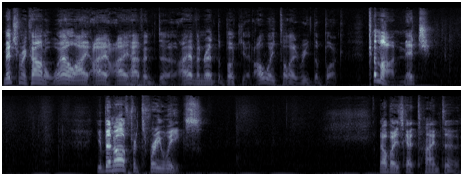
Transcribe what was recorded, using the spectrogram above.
Mitch McConnell. Well, I I, I haven't uh, I haven't read the book yet. I'll wait till I read the book. Come on, Mitch. You've been off for three weeks. Nobody's got time to.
